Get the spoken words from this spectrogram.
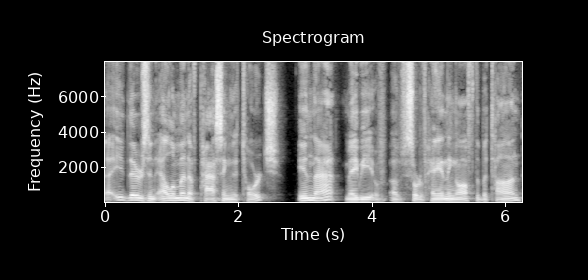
uh, there's an element of passing the torch in that, maybe of, of sort of handing off the baton.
